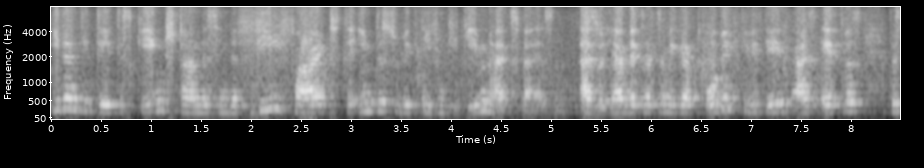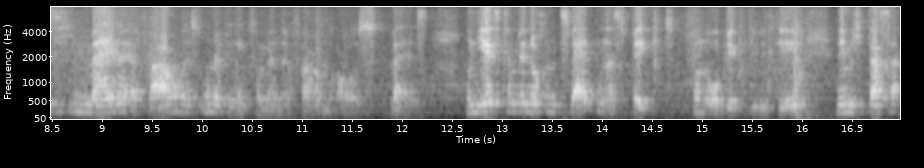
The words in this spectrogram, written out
Identität des Gegenstandes in der Vielfalt der intersubjektiven Gegebenheitsweisen. Also hier haben wir jetzt einmal gehabt, Objektivität als etwas, das sich in meiner Erfahrung als unabhängig von meiner Erfahrung ausweist. Und jetzt haben wir noch einen zweiten Aspekt von Objektivität, nämlich dass er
